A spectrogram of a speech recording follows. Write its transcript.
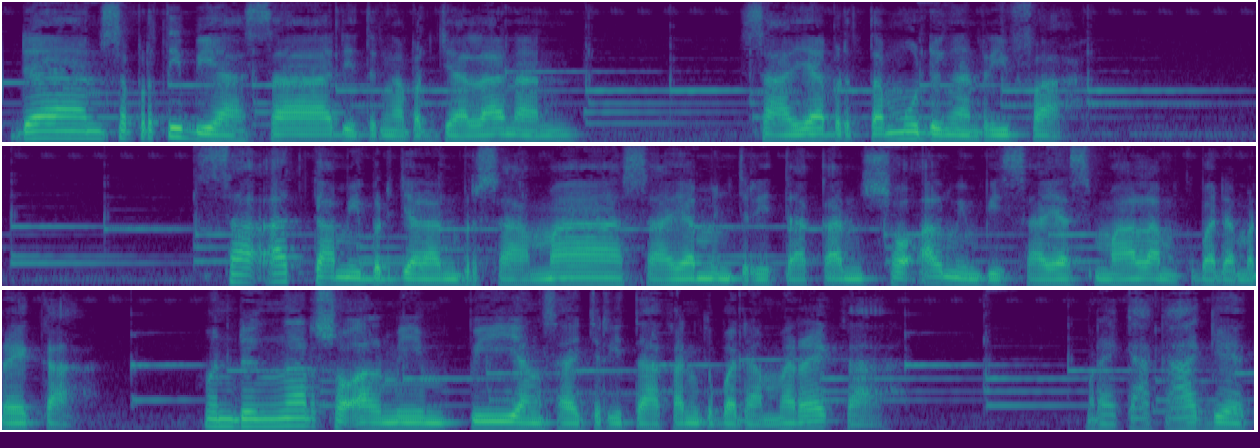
Dan seperti biasa di tengah perjalanan saya bertemu dengan Riva. Saat kami berjalan bersama, saya menceritakan soal mimpi saya semalam kepada mereka. Mendengar soal mimpi yang saya ceritakan kepada mereka, mereka kaget.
